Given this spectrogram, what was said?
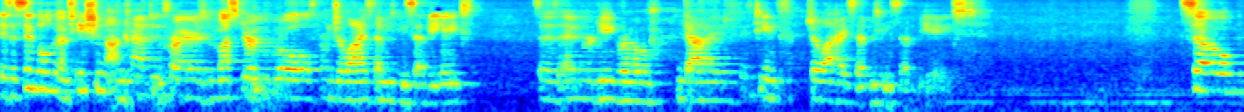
is a simple notation on Captain Pryor's muster roll from July 1778. It says Edward Negro died 15th July 1778. So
